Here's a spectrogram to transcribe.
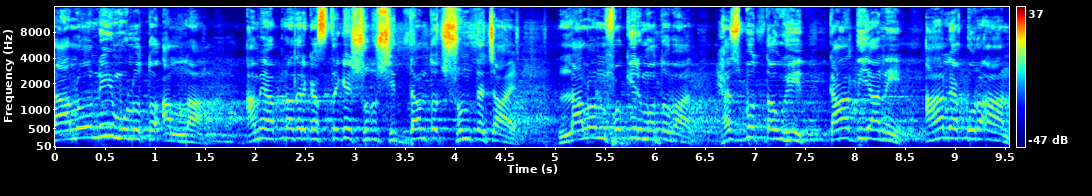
লালনই মূলত আল্লাহ। আমি আপনাদের কাছ থেকে শুধু সিদ্ধান্ত শুনতে চাই। লালন ফকির মতবাদ, হেজবুত তৌহিদ কাদিয়ানি, আহলে কোরআন,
